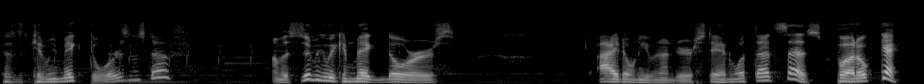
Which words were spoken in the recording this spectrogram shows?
Because can we make doors and stuff? I'm assuming we can make doors. I don't even understand what that says, but okay.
